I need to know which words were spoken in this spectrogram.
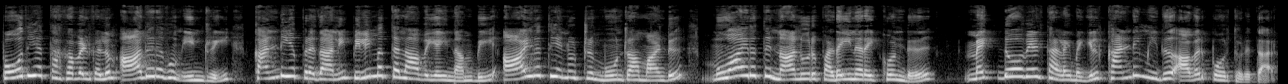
போதிய தகவல்களும் ஆதரவும் இன்றி கண்டிய பிரதானி பிலிமத்தலாவையை நம்பி ஆயிரத்தி எண்ணூற்று மூன்றாம் ஆண்டு மூவாயிரத்து நானூறு படையினரை கொண்டு மெக்டோவேல் தலைமையில் கண்டி மீது அவர் போர் தொடுத்தார்.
